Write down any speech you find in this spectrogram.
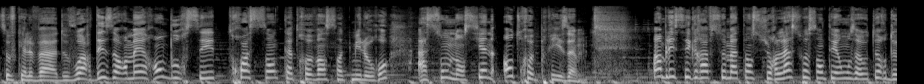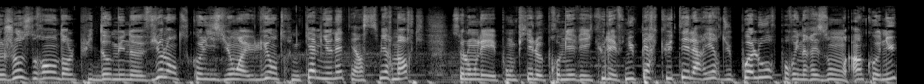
Sauf qu'elle va devoir désormais rembourser 385 000 euros à son ancienne entreprise. Un blessé grave ce matin sur l'A71 à hauteur de Joseran dans le Puy-de-Dôme. Une violente collision a eu lieu entre une camionnette et un smirmorque. Selon les pompiers, le premier véhicule est venu percuter l'arrière du poids lourd pour une raison inconnue.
